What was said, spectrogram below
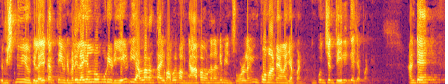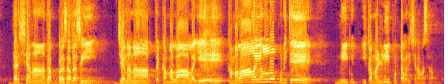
విష్ణువు ఏమిటి? లయకర్త ఏమిటి? మళ్ళీ లయంలో మూడు ఏమిటి? ఏమిటి అల్లరంతా? అయ్యి బాబోయ్ మాకు జ్ఞాపకం ఉండదండి మేము చూడలేము ఇంకో మాట ఏమైనా చెప్పండి. ఇంకొంచెం తేలిగ్గా చెప్పండి. అంటే దర్శనాథ బ్రసదసి జననాత్ కమలాలయే. కమలాలయంలో పుడితే నీకు ఇక మళ్ళీ పుట్టవలసిన అవసరం ఉండదు.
